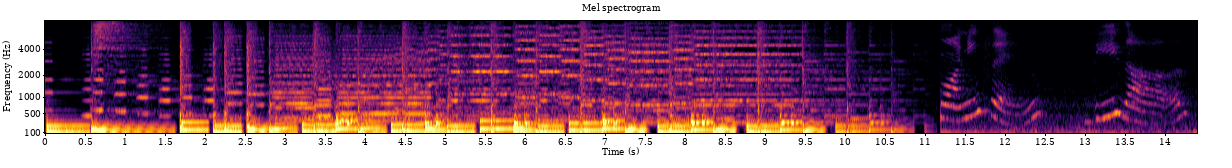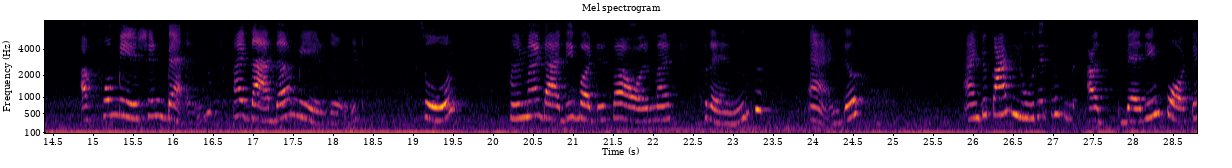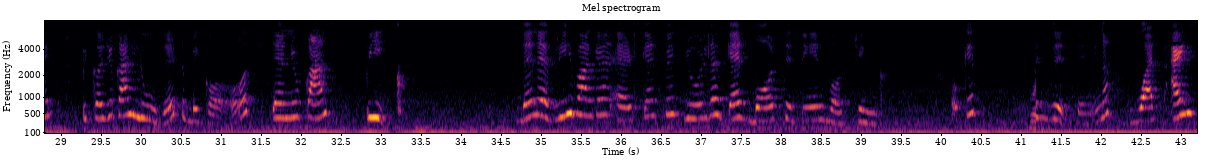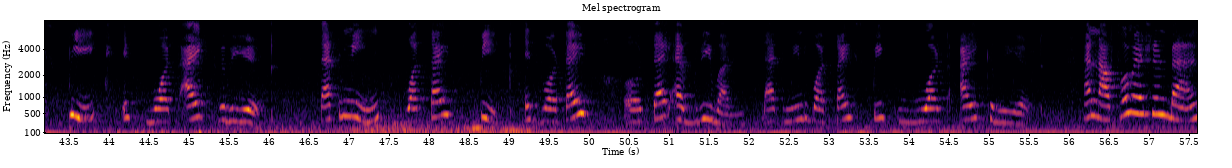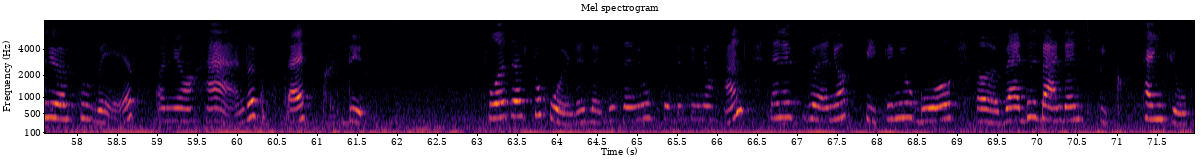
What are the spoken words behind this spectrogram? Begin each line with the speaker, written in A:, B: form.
A: daddy made it. So, my daddy bought it for all my friends and and you can't lose it is uh, very important because you can't lose it because then you can't speak. Then everyone can else can speak. You will just get bored sitting and watching. Okay? Then? What I speak is what I create. That means what I speak is what I uh, tell everyone. That means what I speak, what I create. An affirmation band you have to wear on your hand like this. First, you have to hold it like this, then you put it in your hand. Then, if when you're speaking, you go uh, wear this band and speak. Thank you.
